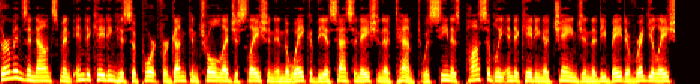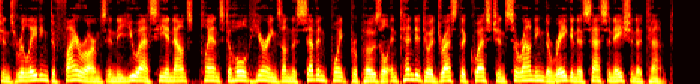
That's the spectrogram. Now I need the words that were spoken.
Thurmond's announcement indicating his support for gun control legislation in the wake of the assassination attempt was seen as possibly indicating a change in the debate of regulations relating to firearms in the U.S. He announced plans to hold hearings on the seven-point proposal intended to address the questions surrounding the Reagan assassination attempt.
